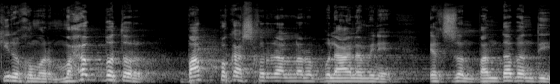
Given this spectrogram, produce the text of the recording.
কী রকমের মহব্বতর বাপ প্রকাশ করে আল্লাহ রব্বুল আলমিনে। একজন বান্দাবান্দি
